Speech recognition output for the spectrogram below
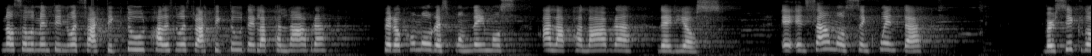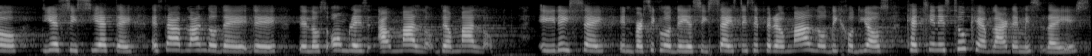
no solamente nuestra actitud, cuál es nuestra actitud de la palabra, pero cómo respondemos a la palabra de Dios. E, en Salmos 50, versículo 17, está hablando de, de los hombres al malo, del malo. Y dice en versículo 16, dice, pero el malo dijo Dios, ¿qué tienes tú que hablar de mis leyes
